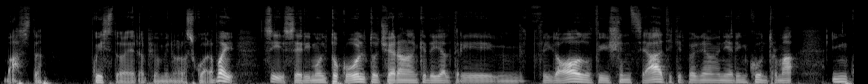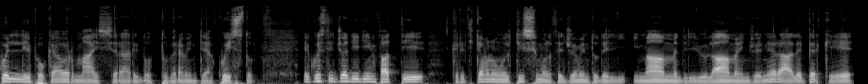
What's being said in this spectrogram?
Basta. Questo era più o meno la scuola. Poi, sì, se eri molto colto, c'erano anche degli altri mm, filosofi, scienziati che potevano venire incontro, ma in quell'epoca ormai si era ridotto veramente a questo. E questi Jadidi, infatti, criticavano moltissimo l'atteggiamento degli imam, degli ulama in generale, perché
